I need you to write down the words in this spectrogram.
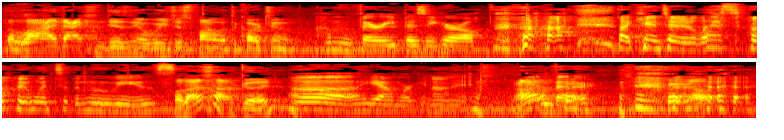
the live action Disney, or were you just fine with the cartoon? I'm a very busy girl. I can't tell you the last time I went to the movies. Well, that's not good. Uh, yeah, I'm working on it. Getting better. Fair, fair enough.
